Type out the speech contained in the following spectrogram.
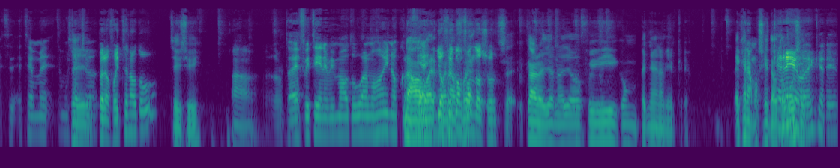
Este, este este muchacho. ¿Pero fuiste en autobús? Sí, sí. Ah, claro. Entonces fuiste en el mismo autobús a lo mejor y nos No, conocíais. bueno, Yo fui bueno, con fue- Fondo Sur. Claro, yo no, yo fui con Peña de Namiel, creo. Es que éramos siete Creo, autobuses. eh, creo.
